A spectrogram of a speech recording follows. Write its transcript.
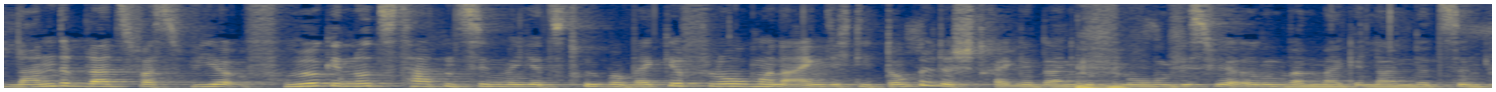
Landeplatz, was wir früher genutzt hatten, sind wir jetzt drüber weggeflogen und eigentlich die doppelte Strecke dann geflogen, bis wir irgendwann mal gelandet sind.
